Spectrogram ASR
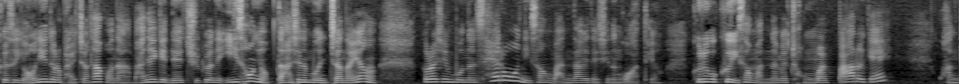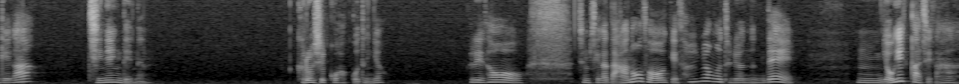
그래서 연인으로 발전하거나 만약에 내 주변에 이성이 없다 하시는 분 있잖아요. 그러신 분은 새로운 이성 만나게 되시는 것 같아요. 그리고 그 이성 만나면 정말 빠르게 관계가 진행되는 그러실 것 같거든요. 그래서 지금 제가 나눠서 이렇게 설명을 드렸는데 음, 여기까지가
